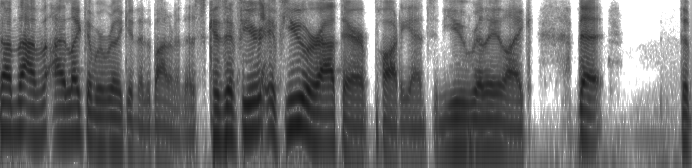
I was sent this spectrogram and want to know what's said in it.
No, I'm not. I'm, I like that we're really getting to the bottom of this because if you're Yeah. if you are out there, audience, and you really like the the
